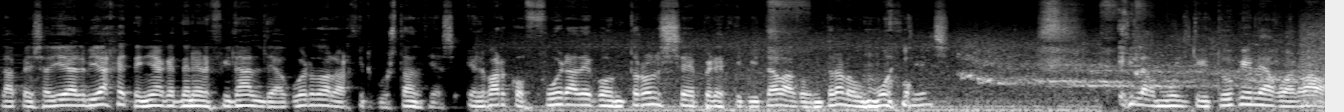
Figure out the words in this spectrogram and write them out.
La pesadilla del viaje tenía que tener final de acuerdo a las circunstancias. El barco fuera de control se precipitaba contra los muelles y la multitud que le aguardaba.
